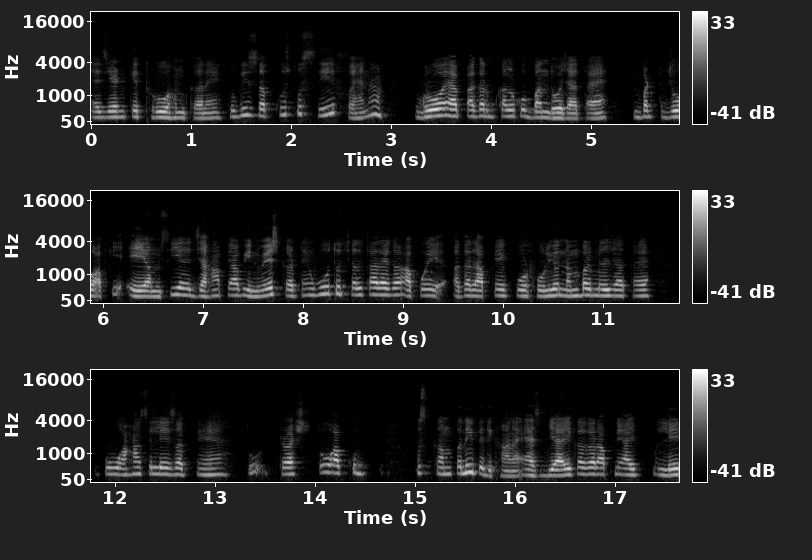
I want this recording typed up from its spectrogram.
एजेंट के थ्रू हम करें? क्योंकि सब कुछ तो सेफ़ है ना। ग्रो ऐप अगर कल को बंद हो जाता है बट जो आपकी ए है, जहाँ पे आप इन्वेस्ट करते हैं, वो तो चलता रहेगा। आपको अगर आपके एक पोर्टफोलियो नंबर मिल जाता है, वो वहाँ से ले सकते हैं। तो ट्रस्ट तो आपको उस कंपनी पे दिखाना है। एसबीआई का अगर आपने आई ले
